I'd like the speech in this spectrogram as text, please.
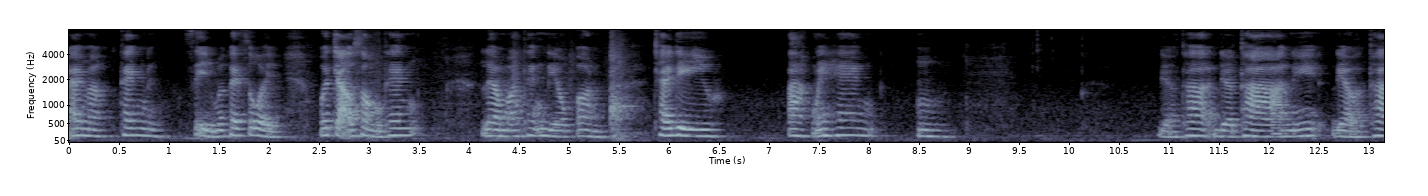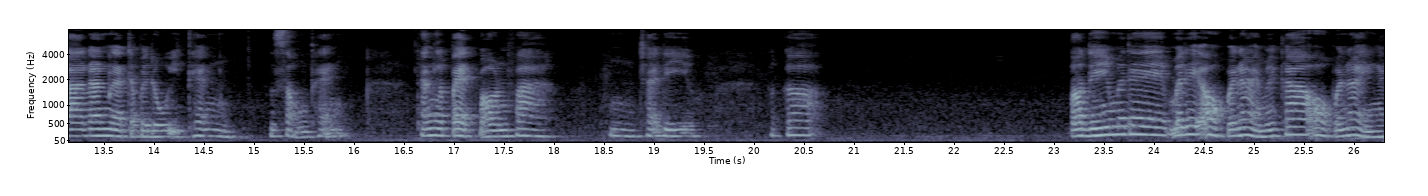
ได้มาแท่งหนึ่งสีไม่ค่อยสวย ว่าจะเอาสองแท่ง แล้วมาแท่งเดียวก่อน ใช้ดีอยู่ ปากไม่แห้ง อืม เดี๋ยวถ้า เดี๋ยวทาอันนี้ เดี๋ยวถ้านั่นเนี่ยจะไปดูอีกแท่งหนึ่งหรือสองแท่ง แท่งละแปดปอนด์ฟ้า อืม ใช้ดีอยู่ แล้วก็ ตอนนี้ไม่ได้ไม่ได้ออกไปไหนไม่กล้าออกไปไหนไง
